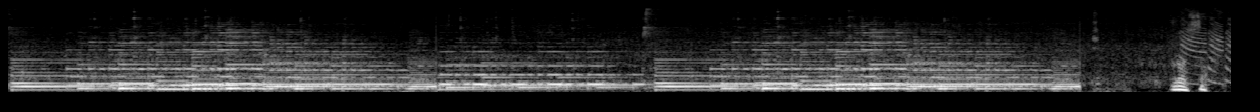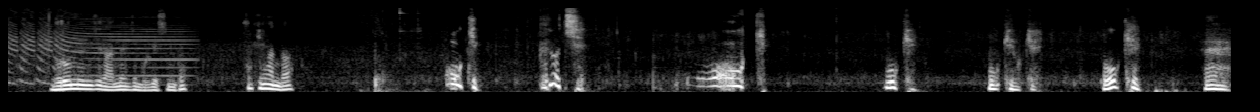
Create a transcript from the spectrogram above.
물 었어. 물었는지 났는지 모르겠습니다. 후킹한다. 오케이. 그렇지. 오케이. 오케이. 오케이, 오케이. 오케이. 에.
